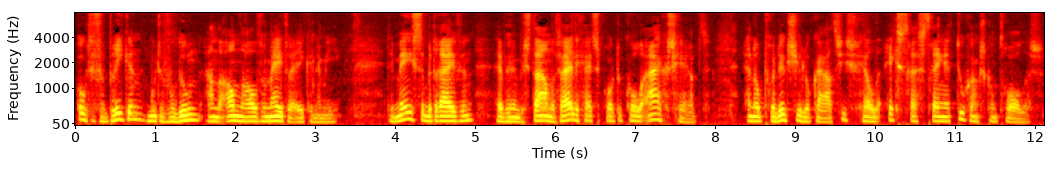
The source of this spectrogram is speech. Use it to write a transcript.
Ook de fabrieken moeten voldoen aan de anderhalve meter economie. De meeste bedrijven hebben hun bestaande veiligheidsprotocollen aangescherpt en op productielocaties gelden extra strenge toegangscontroles.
